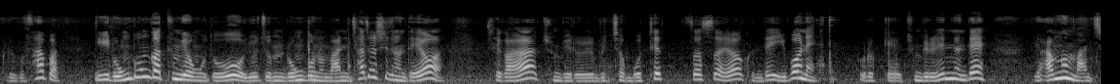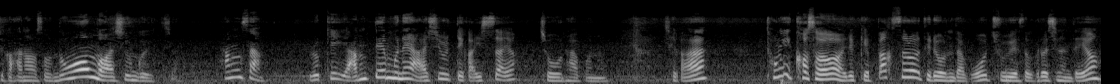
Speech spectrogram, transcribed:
그리고 4번 이 롱분 같은 경우도 요즘 롱분을 많이 찾으시는데요. 제가 준비를 미처 못했었어요. 근데 이번에 이렇게 준비를 했는데 양은 많지가 않아서 너무 아쉬운 거 있죠. 항상 이렇게 양 때문에 아쉬울 때가 있어요. 좋은 화분은. 제가 통이 커서 이렇게 박스로 들여온다고 주위에서 그러시는데요.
